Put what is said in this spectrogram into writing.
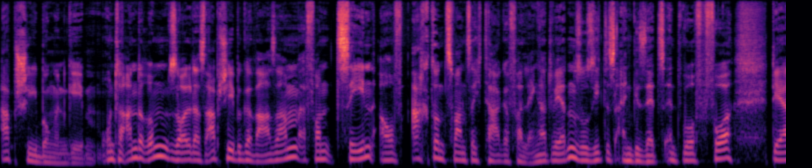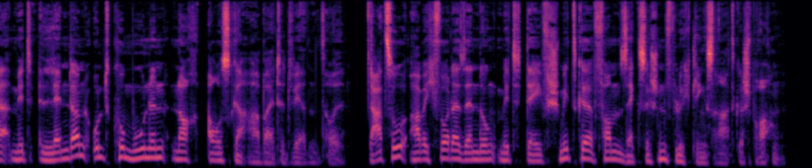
Abschiebungen geben. Unter anderem soll das Abschiebegewahrsam von 10 auf 28 Tage verlängert werden. So sieht es ein Gesetzentwurf vor, der mit Ländern und Kommunen noch ausgearbeitet werden soll. Dazu habe ich vor der Sendung mit Dave Schmidtke vom Sächsischen Flüchtlingsrat gesprochen.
